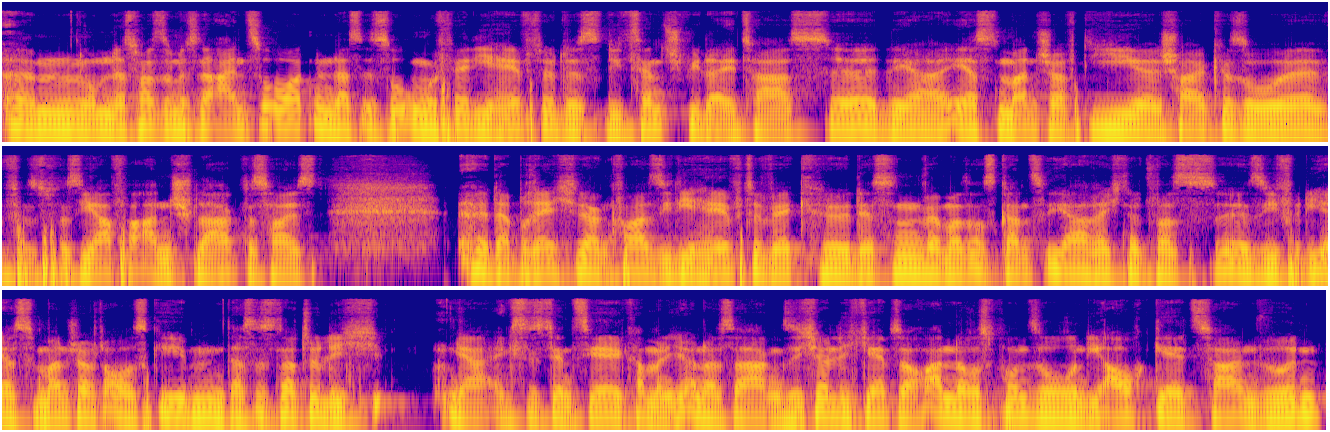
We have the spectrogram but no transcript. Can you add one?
Ähm, um das mal so ein bisschen einzuordnen, das ist so ungefähr die Hälfte des Lizenzspieleretats äh, der ersten Mannschaft, die äh, Schalke so äh, fürs, fürs Jahr veranschlagt. Das heißt, äh, da breche dann quasi die Hälfte weg dessen, wenn man das ganze Jahr rechnet, was sie für die erste Mannschaft ausgeben. Das ist natürlich ja existenziell, kann man nicht anders sagen. Sicherlich gäbe es auch andere Sponsoren, die auch Geld zahlen würden.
